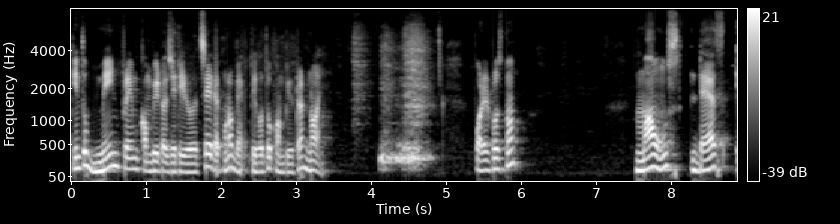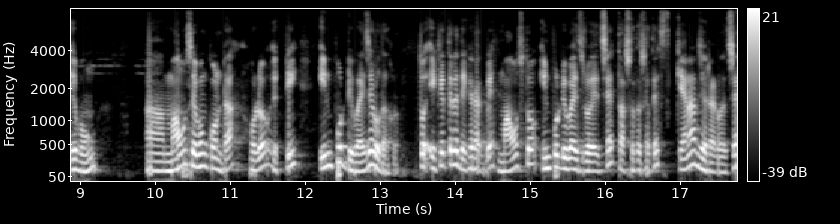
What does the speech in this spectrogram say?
কিন্তু মেইন ফ্রেম কম্পিউটার যেটি রয়েছে, এটা কোনো ব্যক্তিগত কম্পিউটার নয়। পরের প্রশ্ন, মাউস, ড্যাশ এবং মাউস এবং কোনটা হলো একটি ইনপুট ডিভাইসের উদাহরণ। তো এক্ষেত্রে দেখে রাখবে মাউস তো ইনপুট ডিভাইস রয়েছে, তার সাথে সাথে স্ক্যানার যেটা রয়েছে,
